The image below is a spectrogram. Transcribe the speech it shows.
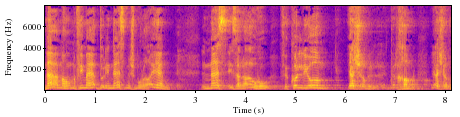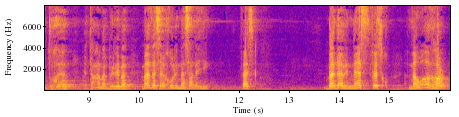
نعم هم فيما يبدو للناس مش مرائيا الناس إذا رأوه في كل يوم يشرب الخمر يشرب الدخان يتعامل بالربا ماذا سيقول الناس عليه؟ فاسق. بدأ للناس فسقه أنه أظهر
